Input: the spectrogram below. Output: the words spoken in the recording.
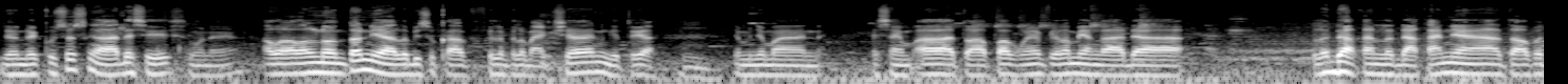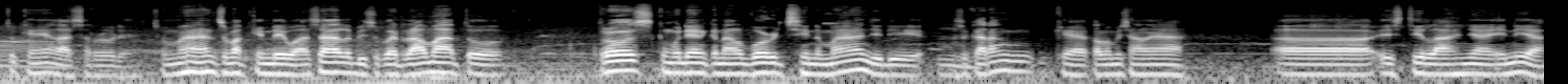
genre khusus nggak ada sih sebenarnya. Awal-awal nonton ya lebih suka film-film action gitu ya. Zaman-zaman SMA atau apa pokoknya film yang nggak ada ledakan-ledakannya atau apa tuh kayaknya nggak seru deh. Cuman semakin dewasa lebih suka drama tuh. Terus kemudian kenal world cinema jadi sekarang kayak kalau misalnya eh, istilahnya ini ya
